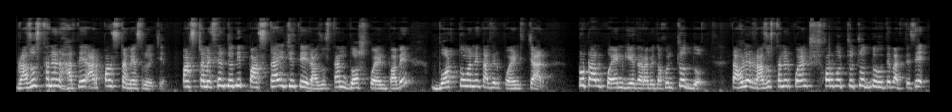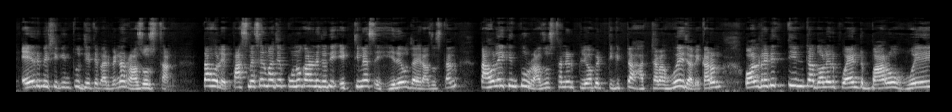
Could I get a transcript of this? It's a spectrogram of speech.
রাজস্থানের হাতে আর পাঁচটা ম্যাচ রয়েছে। পাঁচটা ম্যাচের যদি পাঁচটায় যেতে রাজস্থান দশ পয়েন্ট পাবে, বর্তমানে তাদের পয়েন্ট চার। টোটাল পয়েন্ট গিয়ে দাঁড়াবে তখন চোদ্দ। তাহলে রাজস্থানের পয়েন্ট সর্বোচ্চ চোদ্দ হতে পারতেছে, এর বেশি কিন্তু যেতে পারবে না রাজস্থান। তাহলে পাঁচ ম্যাচের মাঝে কোনো কারণে যদি একটি ম্যাচ হেরেও যায় রাজস্থান, তাহলেই কিন্তু রাজস্থানের প্লে অফের টিকিটটা হাতছাড়া হয়ে যাবে। কারণ অলরেডি তিনটা দলের পয়েন্ট বারো হয়েই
